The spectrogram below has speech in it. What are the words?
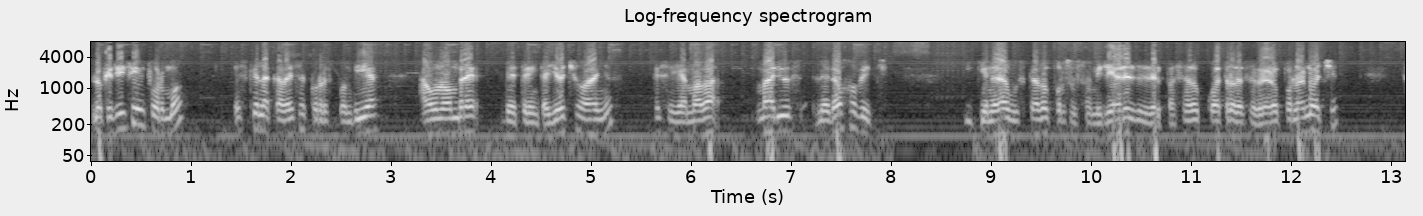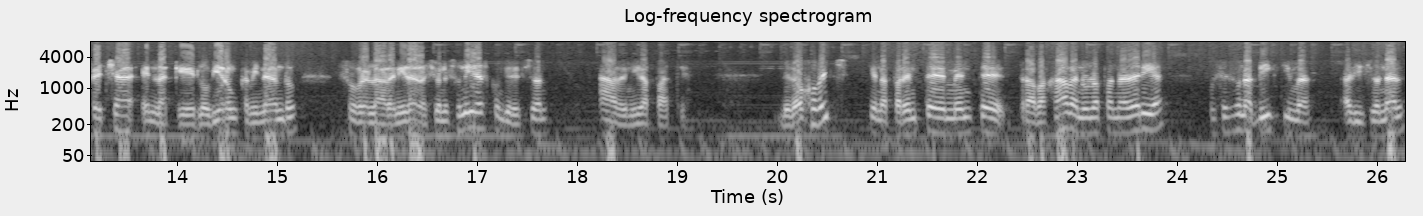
Lo que sí se informó es que la cabeza correspondía a un hombre de 38 años que se llamaba Marius Ledojovic y quien era buscado por sus familiares desde el pasado 4 de febrero por la noche, fecha en la que lo vieron caminando sobre la Avenida Naciones Unidas con dirección a Avenida Patria. Ledojovic, quien aparentemente trabajaba en una panadería, pues es una víctima adicional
